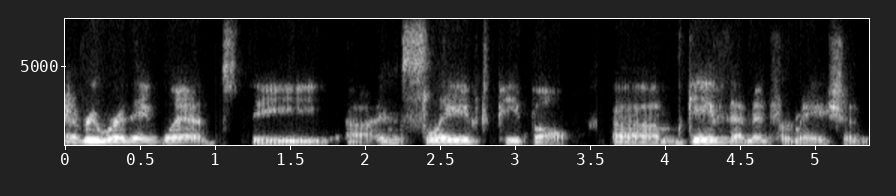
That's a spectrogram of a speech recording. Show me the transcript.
everywhere they went, the uh, enslaved people um, gave them information.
